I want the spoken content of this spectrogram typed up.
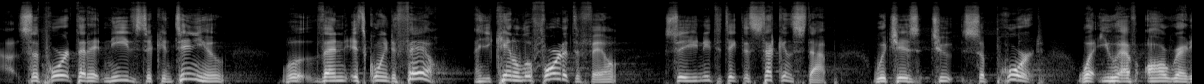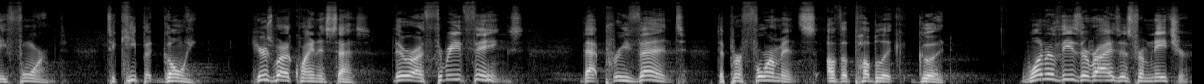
uh, support that it needs to continue, well, then it's going to fail, and you can't afford it to fail. So you need to take the second step, which is to support what you have already formed, to keep it going. Here's what Aquinas says there are three things that prevent the performance of the public good. One of these arises from nature.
